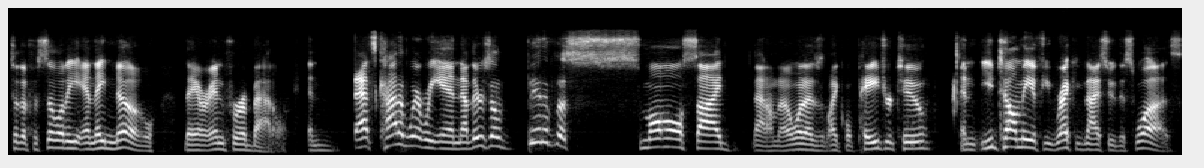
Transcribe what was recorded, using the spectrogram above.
to the facility and they know they are in for a battle. And that's kind of where we end. Now, there's a bit of a small side, I don't know, what is it, like a page or two and you tell me if you recognize who this was.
